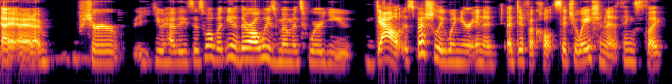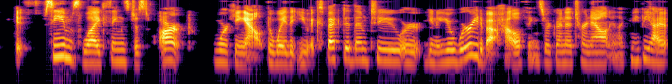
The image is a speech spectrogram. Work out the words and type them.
I, I'm sure you have these as well, but you know, there are always moments where you doubt, especially when you're in a, a difficult situation and things like, it seems like things just aren't working out the way that you expected them to, or, you know, you're worried about how things are going to turn out. And like, maybe I,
